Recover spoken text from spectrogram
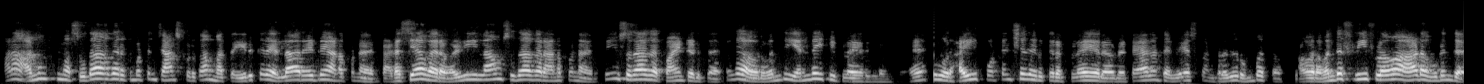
ஆனா அனுப்குமார் சுதாகருக்கு மட்டும் சான்ஸ் கொடுக்காம மத்த இருக்கிற எல்லா ரைடையும் அனுப்புனாரு. கடைசியா வேற வழி இல்லாம சுதாகர் அனுப்புனாரு. டீம் சுதாகர் பாயிண்ட் எடுத்தார். அவர் வந்து என்ஐபி பிளேயர் இல்லைங்க. ஒரு ஹை பொட்டன்ஷியல் இருக்கிற பிளேயரோட டேலண்ட்டை வேஸ்ட் பண்றது ரொம்ப தப்பு. அவரை வந்து ஃப்ரீ ஃப்ளோவா ஆட விடுங்க.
